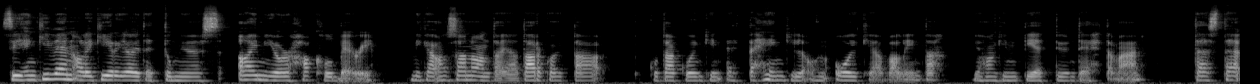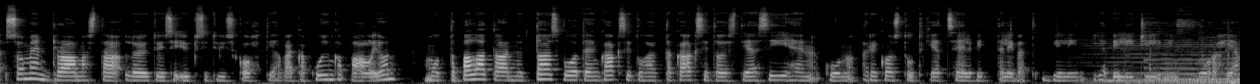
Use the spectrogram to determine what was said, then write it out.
Siihen kiveen oli kirjoitettu myös I'm your Huckleberry, mikä on sanonta ja tarkoittaa kutakuinkin, että henkilö on oikea valinta johonkin tiettyyn tehtävään. Tästä somen draamasta löytyisi yksityiskohtia vaikka kuinka paljon, Mutta palataan nyt taas vuoteen 2012 ja siihen, kun rikostutkijat selvittelivät Billin ja Billie Jeanin murhia.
